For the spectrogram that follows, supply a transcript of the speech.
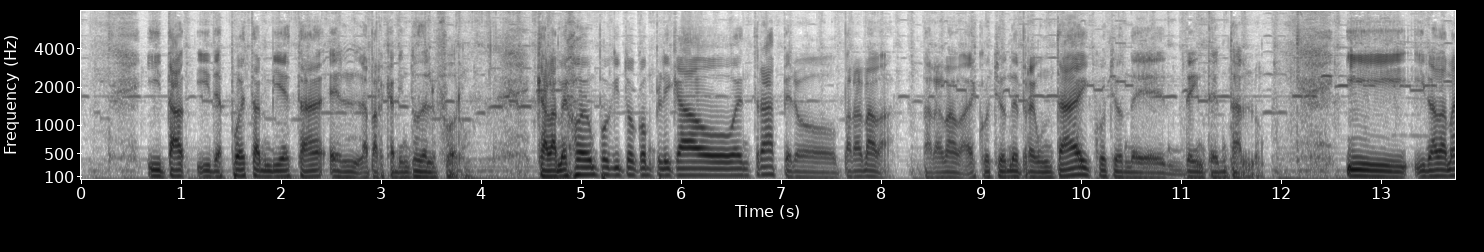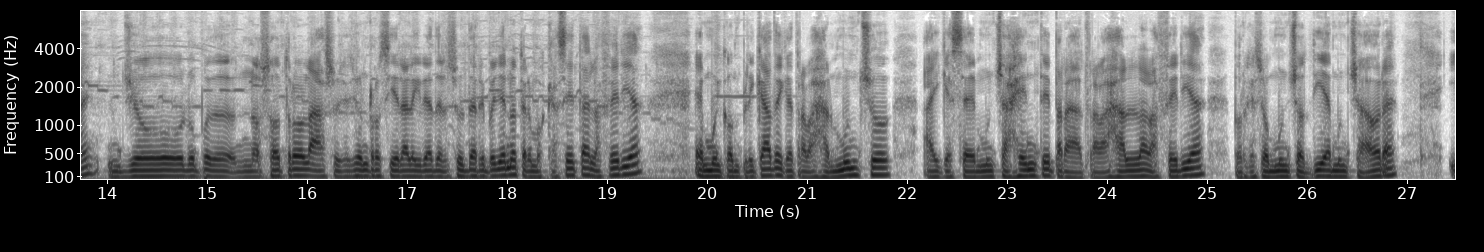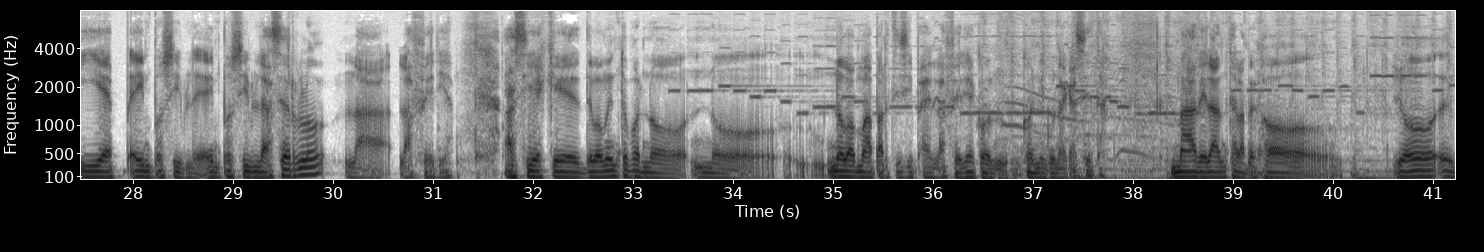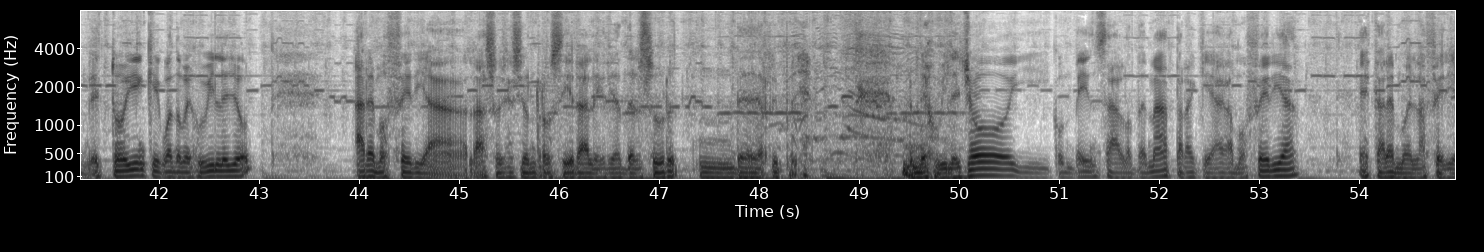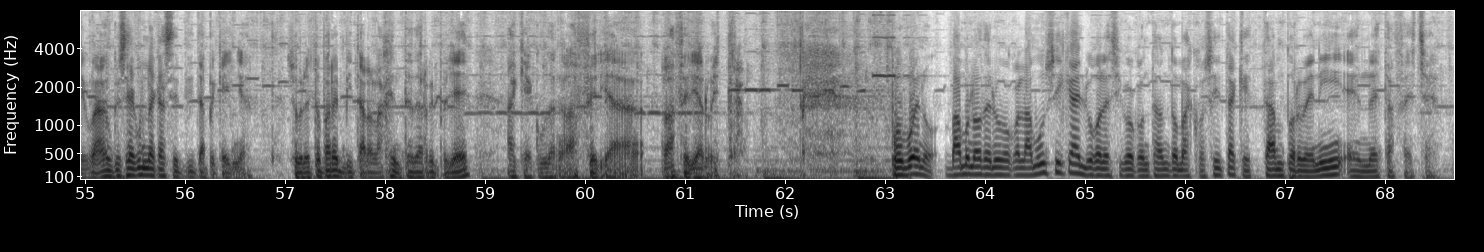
y, y después también está el aparcamiento del forum. Que a lo mejor es un poquito complicado entrar, pero para nada, para nada. Es cuestión de preguntar y cuestión de, de intentarlo. Y, nada más, yo no puedo, nosotros, la Asociación Rociera Alegría del Sur de Ripollet, no tenemos caseta en la feria, es muy complicado, hay que trabajar mucho, hay que ser mucha gente para trabajarla la feria, porque son muchos días, muchas horas, y es, imposible, es imposible hacerlo la, feria. Así es que de momento pues no, no, vamos a participar en la feria con, con ninguna caseta. Más adelante a lo mejor yo eh, estoy en que cuando me jubile yo, haremos feria la Asociación Rociera Alegrías del Sur mm, de Ripollet. Me jubile yo y convenza a los demás para que hagamos feria. Estaremos en la feria, aunque sea con una casetita pequeña, sobre todo para invitar a la gente de Ripollet a que acudan a la feria, a la feria nuestra. Pues bueno, vámonos de nuevo con la música y luego les sigo contando más cositas que están por venir en estas fechas.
